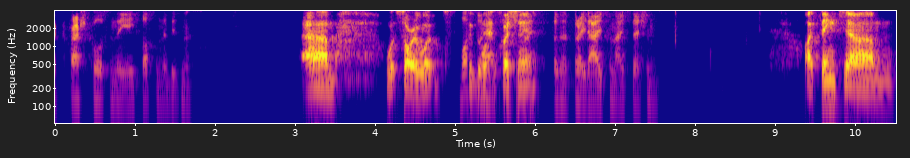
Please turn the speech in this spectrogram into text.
a crash course in the ethos and the business. Um, what? Sorry, what? What the, stood what's out the question? for, those, for the three days from those sessions? I think um,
